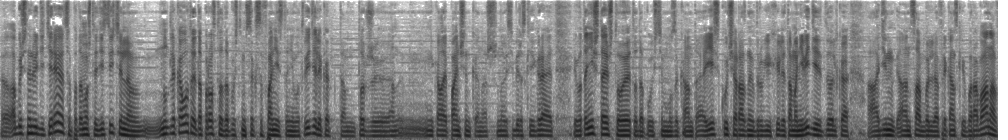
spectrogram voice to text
э, обычно люди теряются, потому что действительно, ну для кого-то это просто, допустим, саксофонист. Они вот видели, как там тот же Николай Панченко, наш новосибирский, играет, и вот они считают, что это, допустим, музыканты, а есть куча разных других. Или там они видели только один ансамбль африканских барабанов,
